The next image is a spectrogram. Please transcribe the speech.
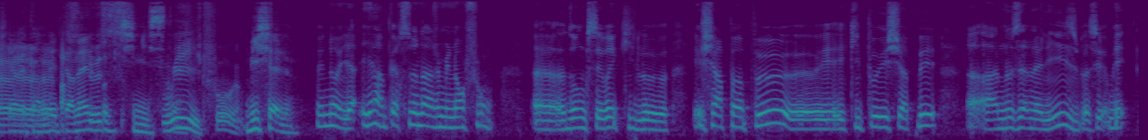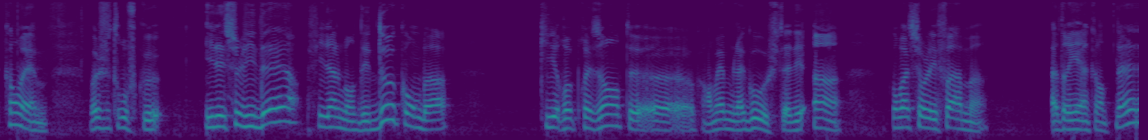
Euh, un éternel optimiste. Oui, il faut. Michel. Mais non, il y, a un personnage Mélenchon. Euh, donc c'est vrai qu'il euh, échappe un peu et qu'il peut échapper à, nos analyses. Parce que, mais quand même, moi je trouve qu'il est solidaire finalement des deux combats qui représentent quand même la gauche. C'est-à-dire, un, combat sur les femmes, Adrien Quantenez,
